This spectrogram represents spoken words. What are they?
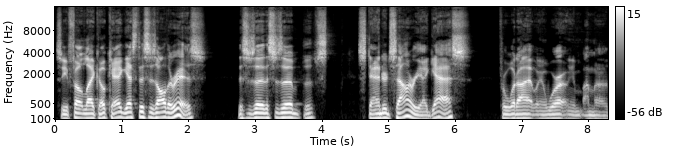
So you felt like, okay, I guess this is all there is. This is a this is a, a standard salary, I guess, for what I where I'm a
